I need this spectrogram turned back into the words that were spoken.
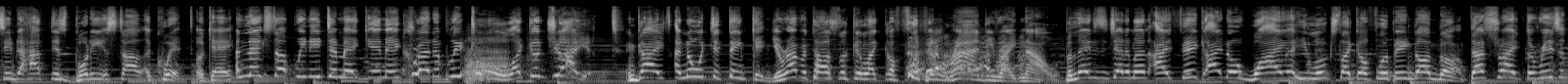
seem to have this body style equipped, okay? And next up, we need to make him incredibly tall, like a giant. And guys, I know what you're thinking. Your avatar's looking like a flipping Randy right now. But ladies and gentlemen, I think I know why he looks like a flipping dum-dum. That's right, the reason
